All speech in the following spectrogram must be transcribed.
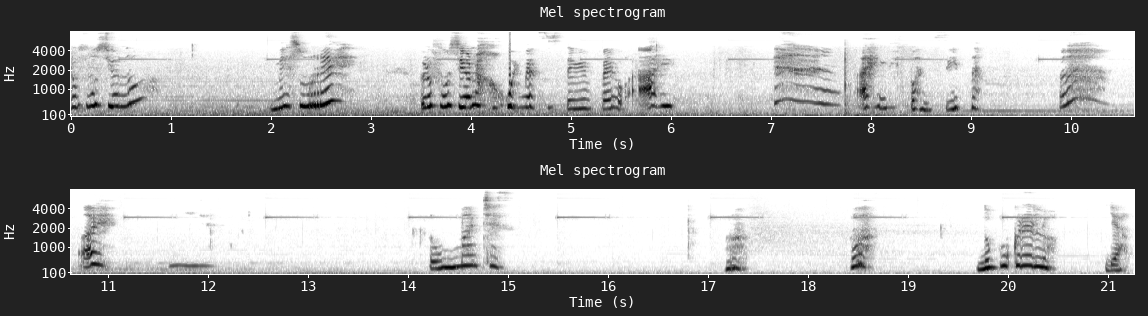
Pero funcionó. Me surré. Pero funcionó, güey, me asusté bien feo. Ay. Ay, mi pancita. Ay. No manches. No puedo creerlo. Ya.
